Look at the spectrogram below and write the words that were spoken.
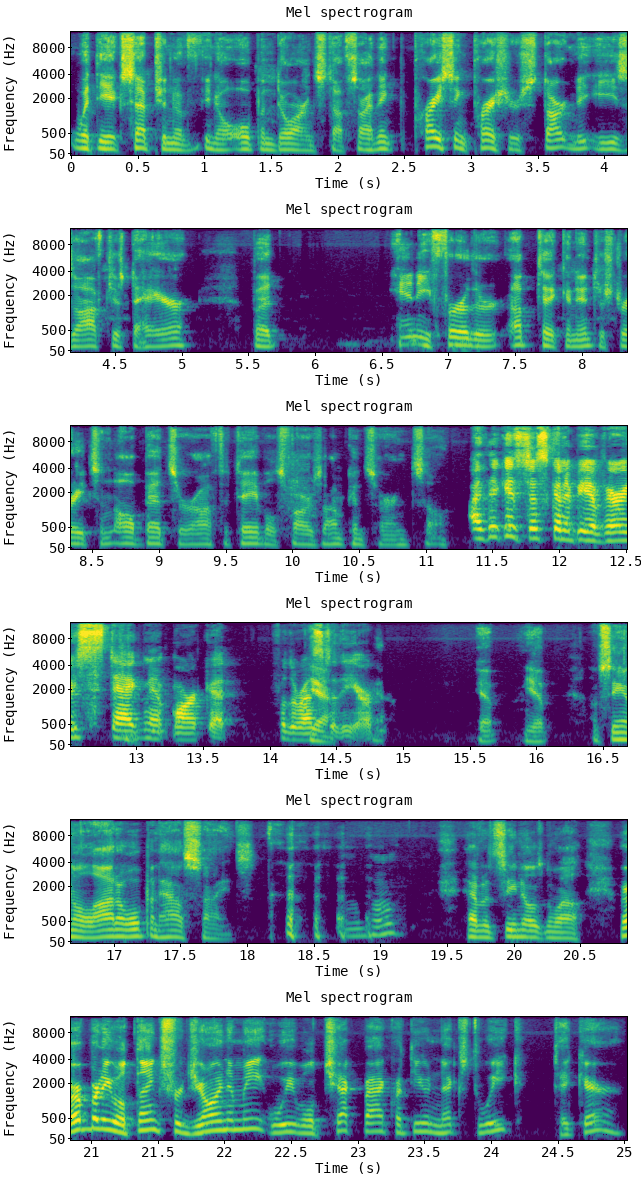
with the exception of you know Opendoor and stuff so i think the pricing pressure is starting to ease off just a hair but any further uptick in interest rates and all bets are off the table as far as i'm concerned so I think it's just going to be a very stagnant market for the rest Yeah, of the year. yep yep i'm seeing a lot of open house signs Mhm. haven't seen those in a while everybody well thanks for joining me we will check back with you next week take care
